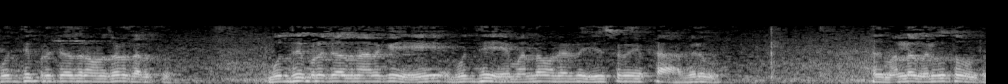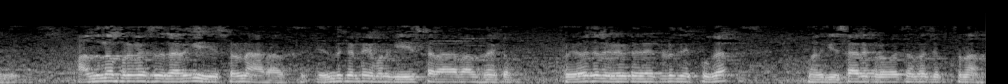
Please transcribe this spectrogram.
బుద్ధి ప్రచోదనం ఉన్న చోట బుద్ధి ప్రచోదనానికి బుద్ధి మనలో ఉండేటువంటి ఈశ్వరుడు యొక్క వెలుగు. అది మనలో వెలుగుతూ ఉంటుంది. అందులో ప్రవేశించడానికి ఈశ్వరుని ఆరాధన. ఎందుకంటే మనకి ఈశ్వర ఆరాధన యొక్క ప్రయోజనం ఏమిటనేటువంటిది ఎక్కువగా మనకి ఈసారి ప్రవచనంలో చెప్తున్నాను.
